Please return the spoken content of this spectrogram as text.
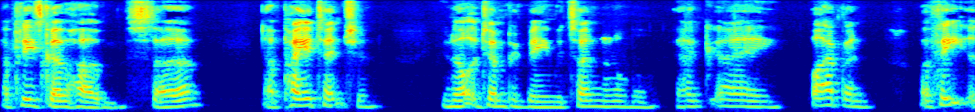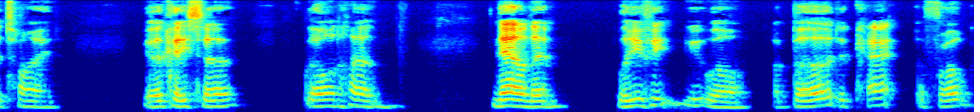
Now please go home, sir. Now pay attention. You're not a jumping bean. Return to normal. Okay. What happened? My feet are tired. You okay, sir? Go on home. Now then, what do you think you are? A bird? A cat? A frog?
